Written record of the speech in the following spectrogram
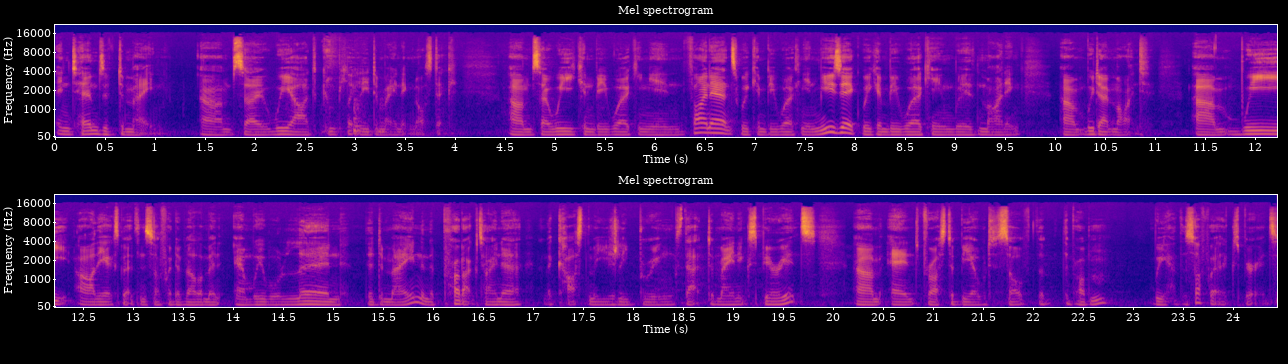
in terms of domain, um, so we are completely domain agnostic. Um, so we can be working in finance, we can be working in music, we can be working with mining. Um, we don't mind. Um, we are the experts in software development, and we will learn the domain. And the product owner and the customer usually brings that domain experience. Um, and for us to be able to solve the, the problem, we have the software experience.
